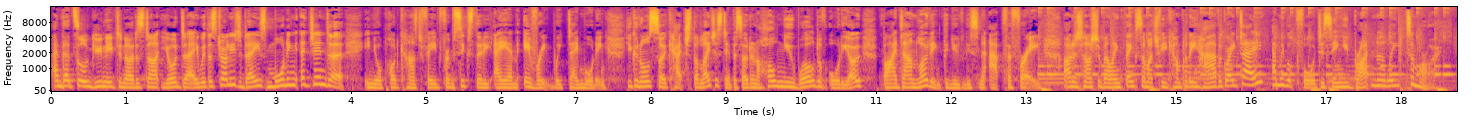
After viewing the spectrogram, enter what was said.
And that's all you need to know to start your day with Australia Today's morning agenda in your podcast feed from 6:30 a.m. every weekday morning. You can also catch the latest episode in a whole new world of audio by downloading the new LiSTNR app for free. I'm Natasha Belling. Thanks so much for your company. Have a great day and we look forward to seeing you bright and early tomorrow.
